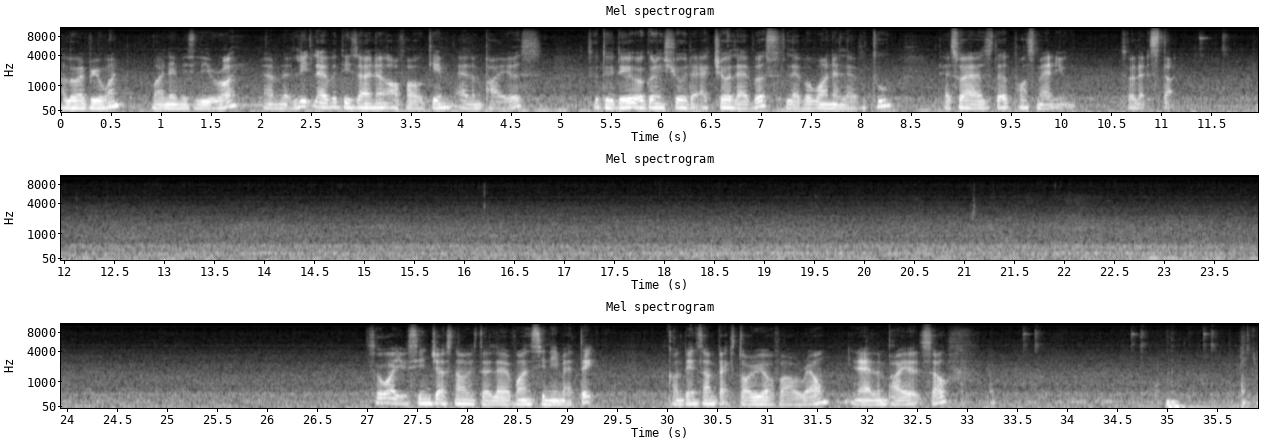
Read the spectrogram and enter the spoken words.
Hello everyone, my name is Leroy. I'm the lead level designer of our game Elempires. So today we're going to show the actual levels, level 1 and level 2, as well as the pause menu. So let's start. So what you've seen just now is the level 1 cinematic. Contains some backstory of our realm Elempire itself.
